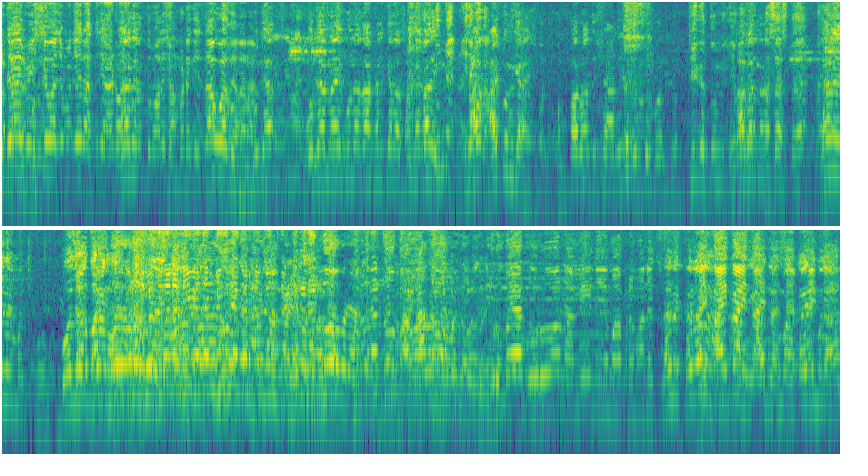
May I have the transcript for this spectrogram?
उद्या वीसशे वाजे म्हणजे रात्री आठ वाजेपर्यंत तुम्हाला शंभर टक्के अहवाल देणार. उद्या उद्या नाही गुन्हा दाखल केला संध्याकाळी. ऐकून घ्या. परवा दिवशी आम्ही बंद करू. ठीक आहे तुम्ही हे? कसं असतं? भावांनो कृपया करून आम्ही नियमाप्रमाणेच नाही, नाही, खरं ना. नाही.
